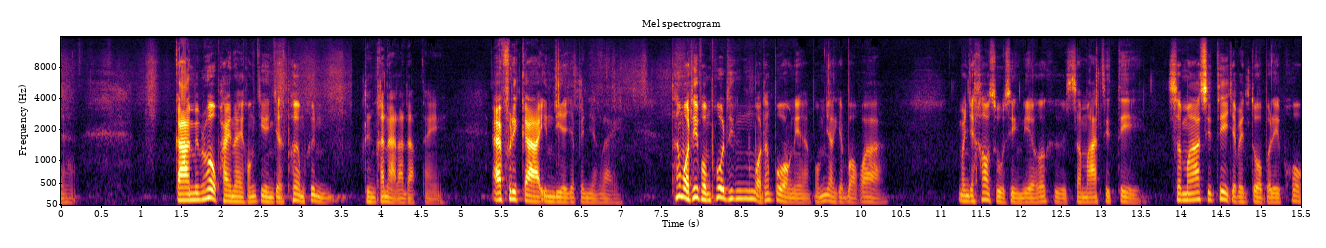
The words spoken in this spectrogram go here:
นะฮะการบริโภคภายในของจีนจะเพิ่มขึ้นถึงขนาดระดับไหนแอฟริกาอินเดียจะเป็นอย่างไร ทั้งหมดที่ผมพูดทั้งหมดทั้งปวงเนี่ย ผมอยากจะบอกว่ามันจะเข้าสู่สิ่งเดียวก็คือสมาร์ทซิตี้สมาร์ทซิตี้จะเป็นตัวบริโภค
